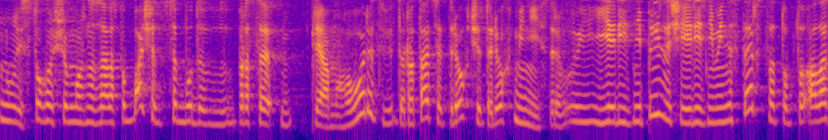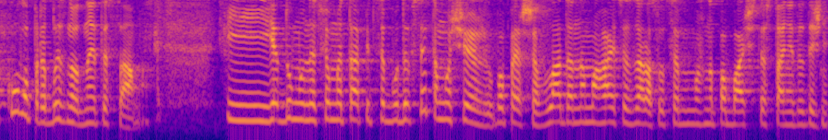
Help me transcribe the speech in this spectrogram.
Ну, і з того, що можна зараз побачити, це буде про це прямо говорять від ротація трьох-чотирьох міністрів. Є різні прізвища, є різні міністерства, тобто, але коло приблизно одне і те саме. І я думаю, на цьому етапі це буде все, тому що я кажу, по-перше, влада намагається зараз, оце можна побачити останні два тижні,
